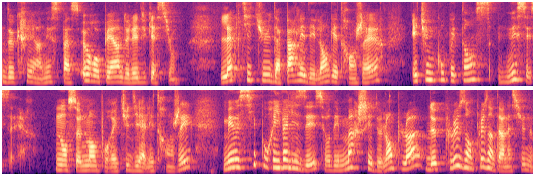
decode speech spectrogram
de créer un espace européen de l'éducation. L'aptitude à parler des langues étrangères est une compétence nécessaire, non seulement pour étudier à l'étranger, mais aussi pour rivaliser sur des marchés de l'emploi de plus en plus internationaux.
